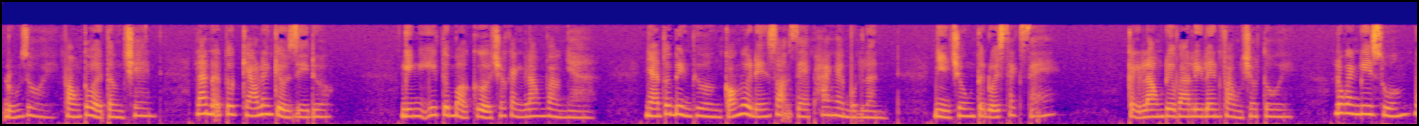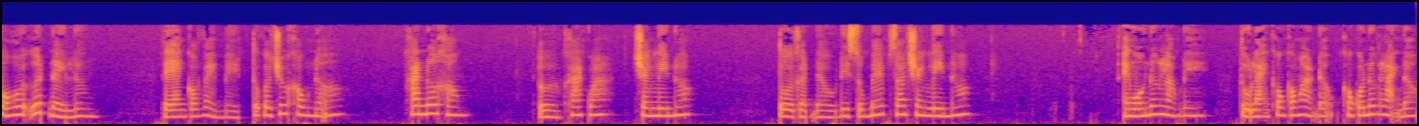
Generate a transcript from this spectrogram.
Đúng rồi, Phòng tôi ở tầng trên, Lát nữa tôi kéo lên kiểu gì được? Nghĩ nghĩ tôi mở cửa cho Cảnh Long vào nhà. Nhà tôi bình thường có người đến dọn dẹp hai ngày một lần. Nhìn chung tương đối sạch sẽ. Cảnh Long đưa vali lên phòng cho tôi. Lúc anh đi xuống, mồ hôi ướt đầy lưng. Thấy anh có vẻ mệt, tôi có chút không nỡ. Khát nước không? Ừ khát quá. Cho anh ly nước. Tôi gật đầu đi xuống bếp rót cho anh ly nước. Anh uống nước lọc đi. Tủ lạnh không có hoạt động, Không có nước lạnh đâu.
